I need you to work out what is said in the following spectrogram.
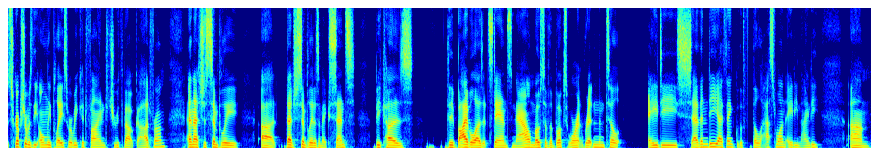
scripture was the only place where we could find truth about God from, and that's just simply uh, that just simply doesn't make sense because the Bible as it stands now, most of the books weren't written until AD 70, I think the, the last one, AD 90. Um,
